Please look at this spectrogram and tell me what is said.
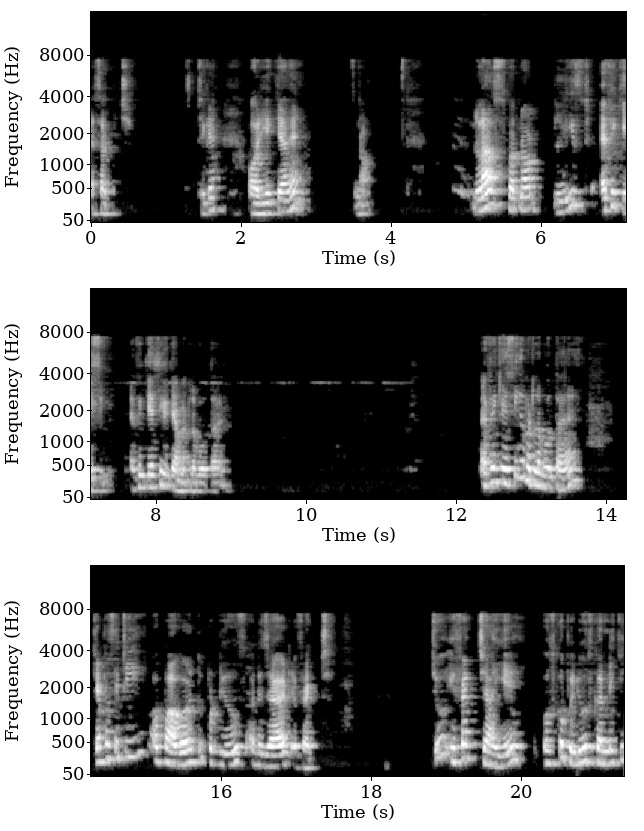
ऐसा कुछ ठीक है और ये क्या है now last but not least efficacy efficacy का क्या मतलब होता है एफिकेसी का मतलब होता है कैपेसिटी और power to produce a desired effect जो इफ़ेक्ट चाहिए, उसको प्रोड्यूस करने की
